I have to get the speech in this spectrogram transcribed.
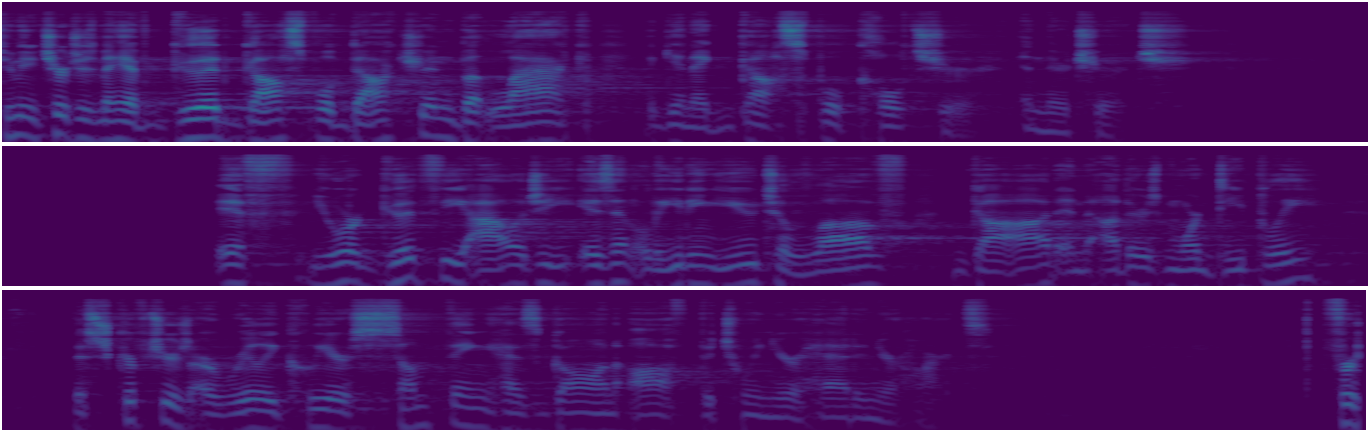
Too many churches may have good gospel doctrine, but lack, again, a gospel culture in their church. If your good theology isn't leading you to love God and others more deeply, the scriptures are really clear. Something has gone off between your head and your heart. 1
